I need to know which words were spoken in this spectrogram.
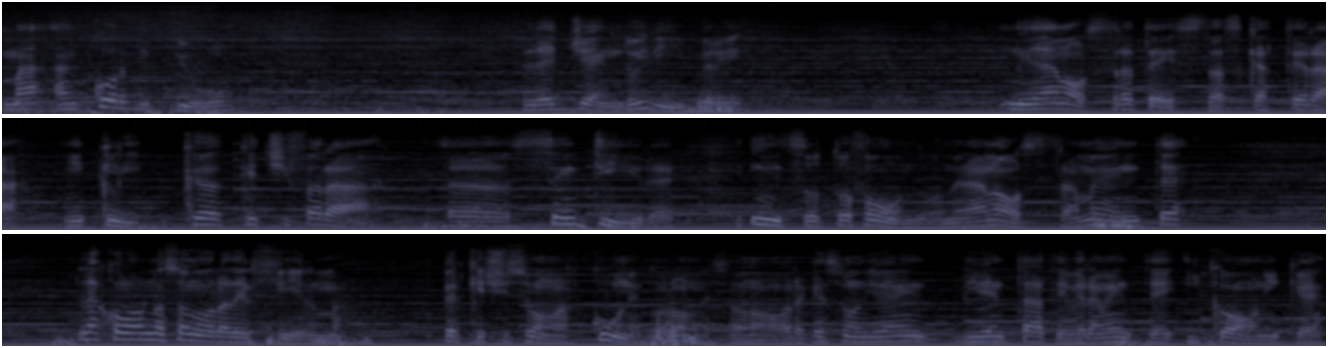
Ma ancora di più, leggendo i libri, nella nostra testa scatterà un click che ci farà eh, sentire in sottofondo nella nostra mente la colonna sonora del film perché ci sono alcune colonne sonore che sono diventate veramente iconiche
